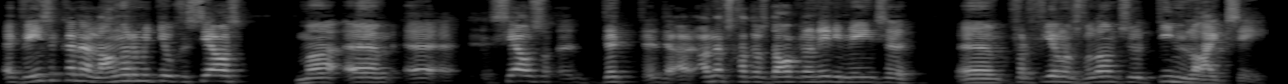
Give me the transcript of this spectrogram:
ek wens ek kan nou langer met jou gesels, maar ehm um, uh selfs dit anders gaan ons dalk nou net die mense ehm um, verveel ons wil hom so 10 likes hê.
